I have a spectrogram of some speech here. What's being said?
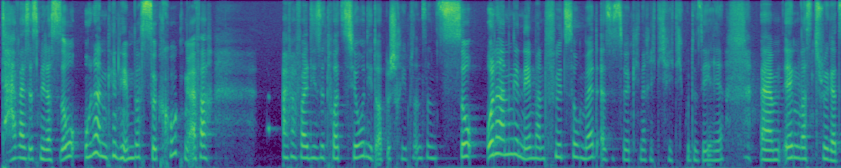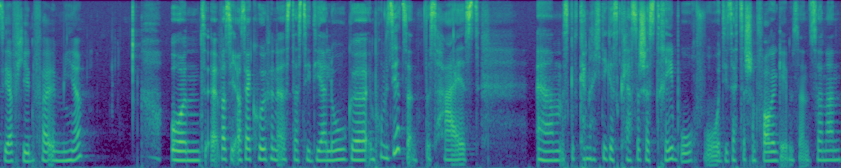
teilweise ist mir das so unangenehm, das zu gucken. Einfach, einfach weil die Situationen, die dort beschrieben sind, sind so unangenehm. Man fühlt so mit. Also es ist wirklich eine richtig, richtig gute Serie. Ähm, irgendwas triggert sie auf jeden Fall in mir. Und äh, was ich auch sehr cool finde, ist, dass die Dialoge improvisiert sind. Das heißt, ähm, es gibt kein richtiges klassisches Drehbuch, wo die Sätze schon vorgegeben sind, sondern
